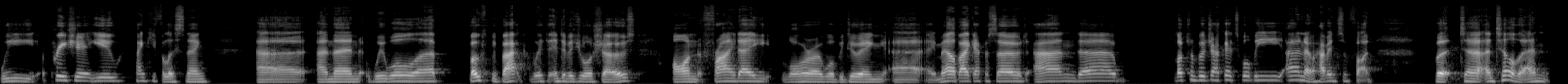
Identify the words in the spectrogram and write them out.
We appreciate you. Thank you for listening. Uh, and then we will uh, both be back with individual shows. On Friday, Laura will be doing uh, a mailbag episode, and uh, Locked on Blue Jackets will be, I don't know, having some fun. But uh, until then,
